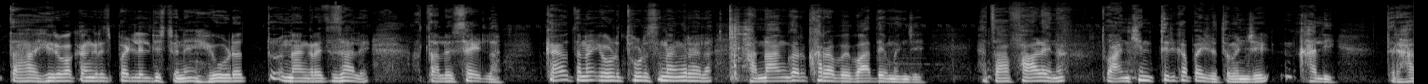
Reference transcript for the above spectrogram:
आता हा हिरवा काँग्रेस पडलेला दिसतो ना एवढं नांगराचं झालंय. आता आहे साईडला. काय होतं ना एवढं थोडंसं नांगर राहिला हा नांगर खराब आहे बाद आहे म्हणजे. ह्याचा हा फाळ आहे ना तो आणखीन तिरका पाहिजे होता म्हणजे खाली. तर हा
